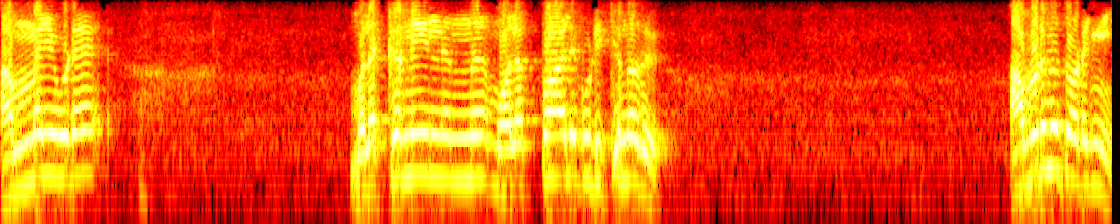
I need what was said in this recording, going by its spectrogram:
അമ്മയുടെ മുലക്കണ്ണിയിൽ നിന്ന് മുലപ്പാൽ കുടിക്കുന്നത് അവിടുന്ന് തുടങ്ങി.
